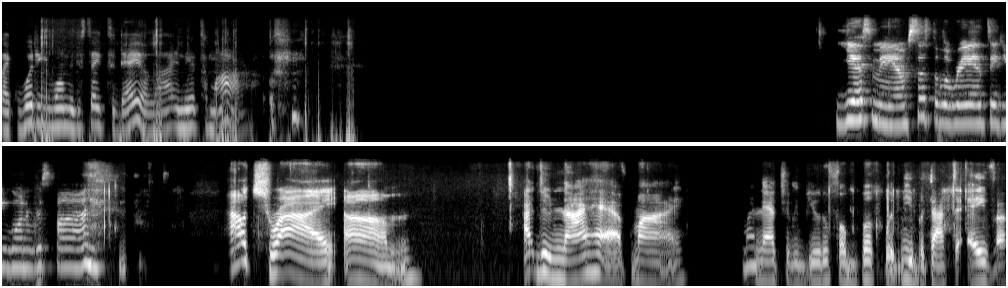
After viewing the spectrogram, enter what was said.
like what do you want me to say today, Allah and then tomorrow. Yes, ma'am. Sister Lorraine, did you want to respond? I'll try. Um, I do not have my my naturally beautiful book with me, but Dr. Ava,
